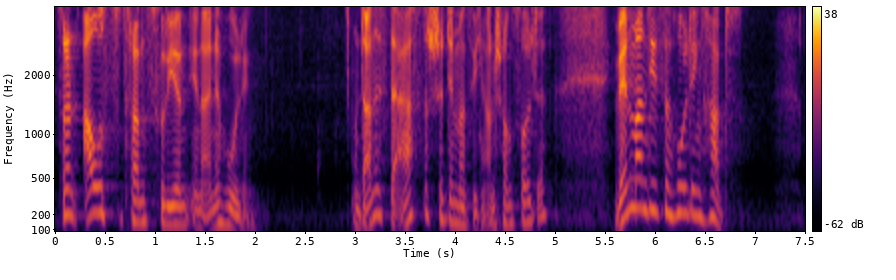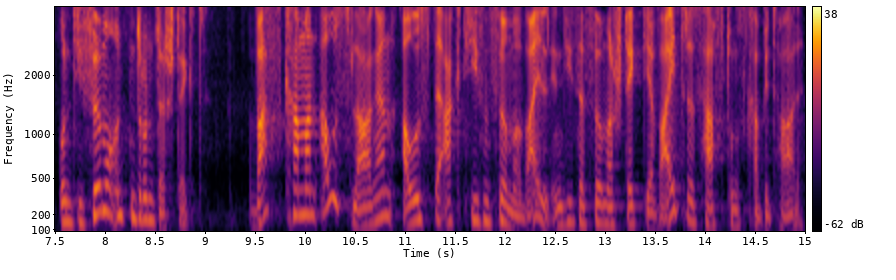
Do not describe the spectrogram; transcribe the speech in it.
sondern auszutransferieren in eine Holding. Und dann ist der erste Schritt, den man sich anschauen sollte, wenn man diese Holding hat und die Firma unten drunter steckt, was kann man auslagern aus der aktiven Firma? Weil in dieser Firma steckt ja weiteres Haftungskapital.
